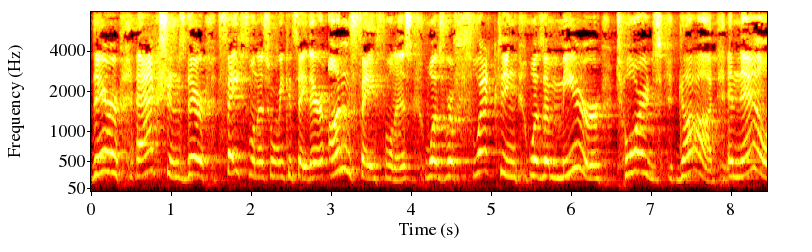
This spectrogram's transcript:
Their actions, their faithfulness, or we could say their unfaithfulness, was reflecting, was a mirror towards God. And now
